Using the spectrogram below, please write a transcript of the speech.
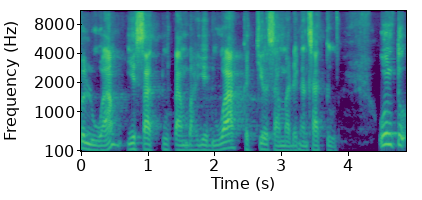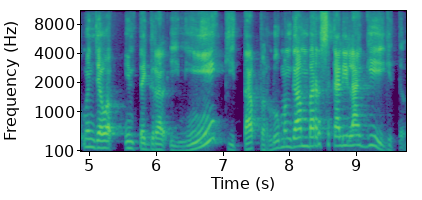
Peluang Y1 tambah Y2 kecil sama dengan 1. Untuk menjawab integral ini, kita perlu menggambar sekali lagi gitu.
